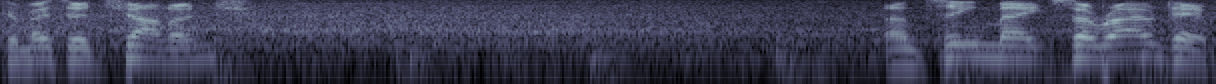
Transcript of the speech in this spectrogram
Committed challenge. And teammates around him.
